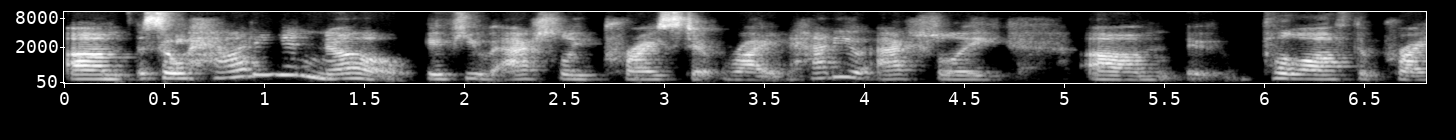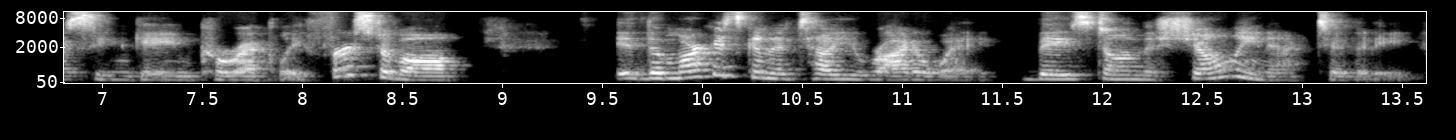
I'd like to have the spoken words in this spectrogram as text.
Um, so how do you know if you've actually priced it right? How do you actually um, pull off the pricing game correctly? First of all the market's going to tell you right away based on the showing activity.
